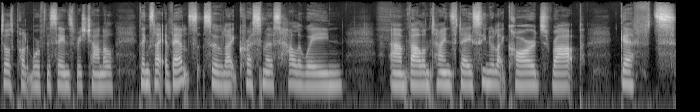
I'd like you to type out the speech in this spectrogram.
does product more for the Sainsbury's channel. Things like events, so like Christmas, Halloween, um, Valentine's Day. So you know, like cards, wrap, gifts,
